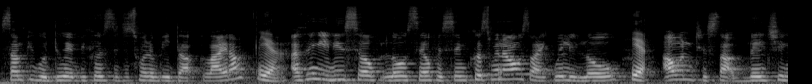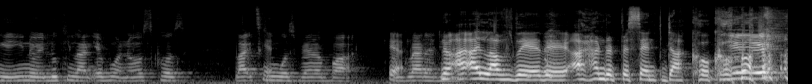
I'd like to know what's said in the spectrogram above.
Some people do it because they just want to be dark, lighter. Yeah. I think it is self low self esteem because when I was like really low, Yeah. I wanted to start bleaching and you know looking like everyone else because light skin Yeah. was better, but Yeah. I'm glad I did. No, I, I love the the 100% dark cocoa. yeah, yeah.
